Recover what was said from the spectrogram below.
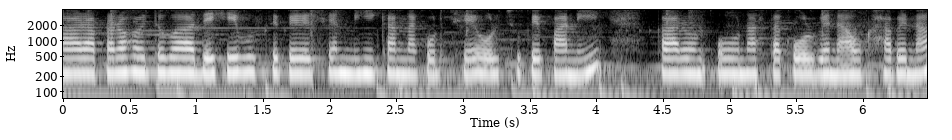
আর আপনারা হয়তো বা দেখেই বুঝতে পেরেছেন মিহি কান্না করছে ওর চোখে পানি, কারণ ও নাস্তা করবে না, ও খাবে না।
